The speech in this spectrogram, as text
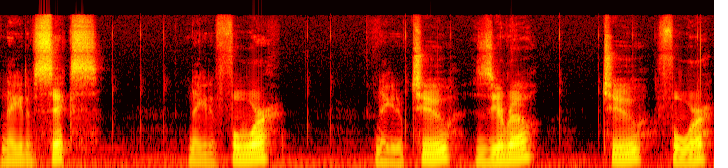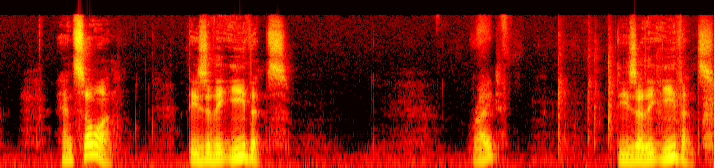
negative 6, negative 4, negative 2, 0, 2, 4, and so on. These are the evens, right? These are the evens.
